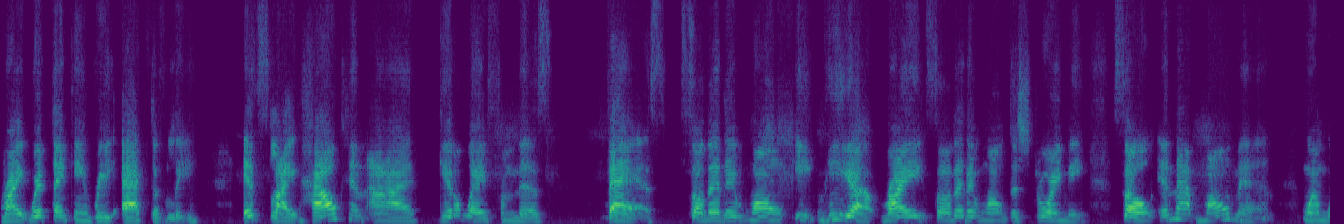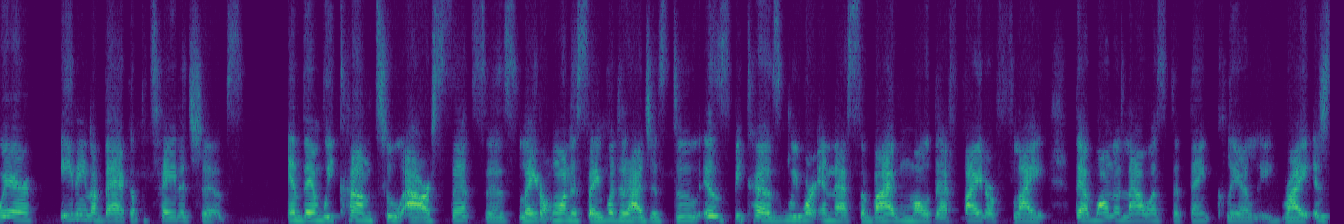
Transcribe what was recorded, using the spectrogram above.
right? We're thinking reactively. It's like, how can I get away from this fast so that it won't eat me up, right? So that it won't destroy me. So in that moment, when we're eating a bag of potato chips, and then we come to our senses later on and say, what did I just do? It's because we were in that survival mode, that fight or flight that won't allow us to think clearly, right? It's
